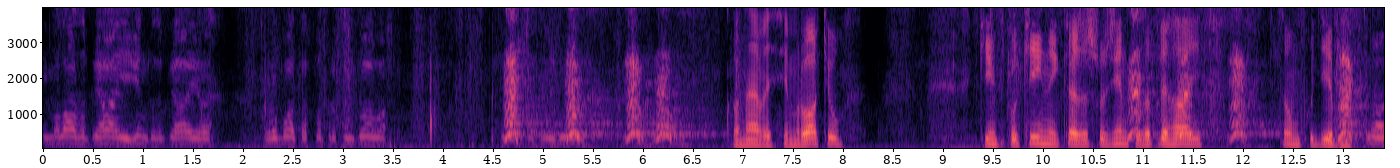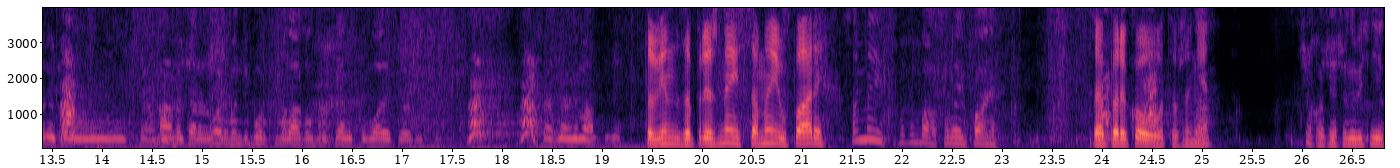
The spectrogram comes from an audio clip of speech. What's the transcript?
і мала запрягає, і жінка запрягає його. Робота 100%. Коневе 7 років. Кінь спокійний, каже, що жінка запрягає тому подібне. Ну, вони вчора, у- мами вчора розводив мандибурку, мала за брукенку водить. Зараз з ним нема біди. То він запряжний самий у парі. Самий потимбав, самий в парі. Треба перековувати вже, ні? Що хочеш, що навесні,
